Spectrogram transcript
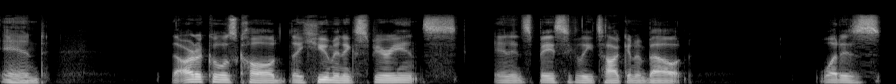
And the article is called The Human Experience, and it's basically talking about what is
